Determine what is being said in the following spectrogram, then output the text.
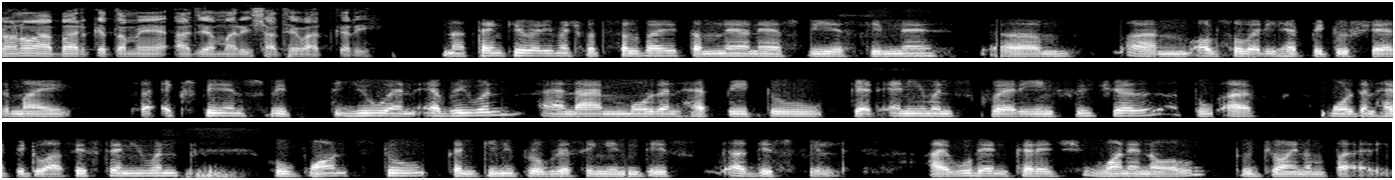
ઘણો આભાર કે તમે આજે અમારી સાથે વાત કરી. ના થેન્ક યુ વેરી મચ વત્સલભાઈ, તમને અને એસબીએસ ટીમને I am also very happy to share my experience with you and everyone and I am more than happy to get anyone's query in future to more than happy to assist anyone who wants to continue progressing in this uh, this field i would encourage one and all to join umpiring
